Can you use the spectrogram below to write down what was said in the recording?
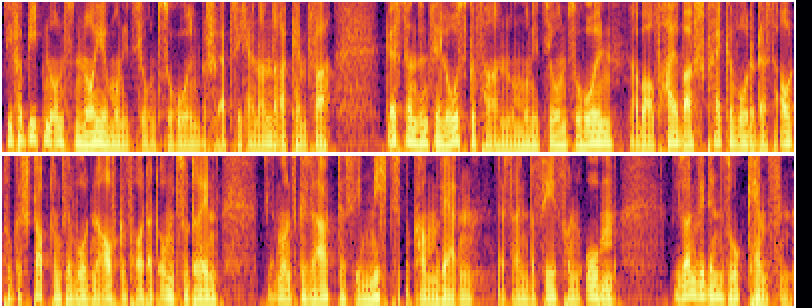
Sie verbieten uns, neue Munition zu holen, beschwert sich ein anderer Kämpfer. Gestern sind wir losgefahren, um Munition zu holen, aber auf halber Strecke wurde das Auto gestoppt und wir wurden aufgefordert, umzudrehen. Sie haben uns gesagt, dass wir nichts bekommen werden. Das sei ein Befehl von oben. Wie sollen wir denn so kämpfen?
